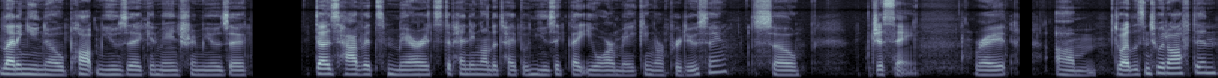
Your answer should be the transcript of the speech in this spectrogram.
letting you know pop music and mainstream music does have its merits depending on the type of music that you are making or producing. So, just saying, right? Um, do I listen to it often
